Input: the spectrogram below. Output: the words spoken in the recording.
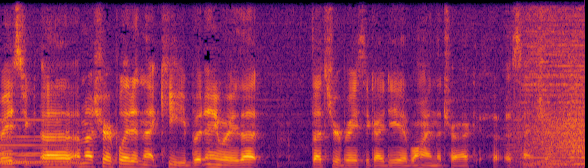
basic. Uh, I'm not sure I played it in that key, but anyway, that that's your basic idea behind the track, uh, Ascension.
